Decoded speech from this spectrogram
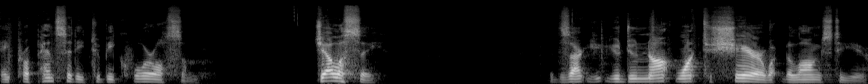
a propensity to be quarrelsome, jealousy, the desire you, you do not want to share what belongs to you,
